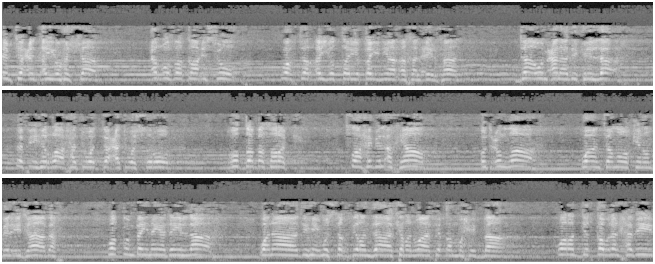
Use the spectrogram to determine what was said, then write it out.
ابتعد أيها الشاب عن رفقاء السوء واختر أي الطريقين يا أخ العرفان. داوم على ذكر الله ففيه الراحة والدعة والسرور. غض بصرك صاحب الأخيار ادعو الله وأنت موقن بالإجابة. وقم بين يدي الله وناده مستغفرا ذاكرا واثقا محبا. وردد قول الحبيب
